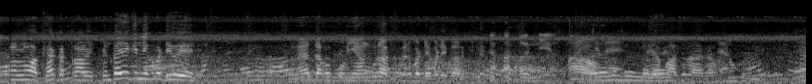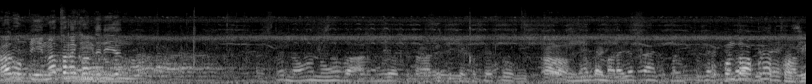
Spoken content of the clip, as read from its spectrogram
ਉਹਨਾਂ ਨੂੰ ਆਖਿਆ ਕੱਟਣ ਵਾਲੇ। ਕਹਿੰਦਾ ਇਹ ਕਿੰਨੇ ਕੁ ਵੱਡੇ ਹੋਏ ਆ ਜੀ ਮੈਂ ਤਾਂ ਕੁੜੀਆਂ ਵਾਂਗੂ ਰੱਖ ਫਿਰ ਵੱਡੇ ਵੱਡੇ ਕਰਕੇ ਆਹੋ। ਮੇਰਾ ਪਾਸ ਲਾ ਆ ਰੋਟੀ ਇਹਨਾਂ ਥਾਂ ਖਾਂਦੇ ਦੀ ਆ। ਬੰਦਾ ਆਪਣੇ ਹੱਥਾਂ ਦੀ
